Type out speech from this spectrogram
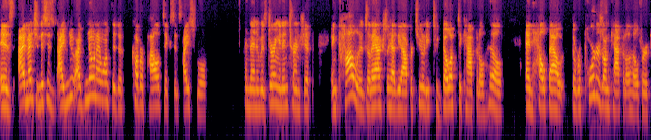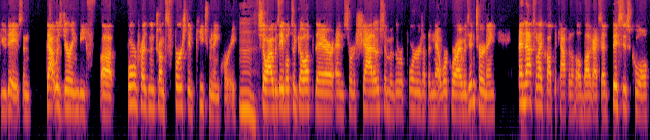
is I mentioned this is I knew I've known I wanted to cover politics since high school, and then it was during an internship in college that I actually had the opportunity to go up to Capitol Hill and help out the reporters on Capitol Hill for a few days. And that was during the uh, former President Trump's first impeachment inquiry. Mm. So I was able to go up there and sort of shadow some of the reporters at the network where I was interning. And that's when I caught the Capitol Hill bug. I said, This is cool.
